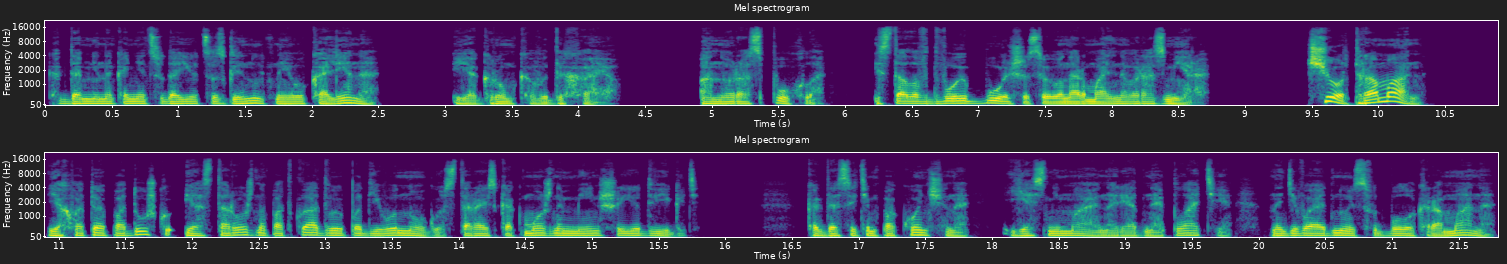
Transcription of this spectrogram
Когда мне, наконец, удается взглянуть на его колено, я громко выдыхаю. Оно распухло и стало вдвое больше своего нормального размера. «Черт, Роман!» Я хватаю подушку и осторожно подкладываю под его ногу, стараясь как можно меньше ее двигать. Когда с этим покончено, я снимаю нарядное платье, надеваю одну из футболок Романа,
